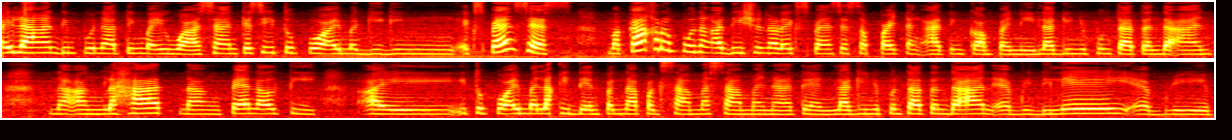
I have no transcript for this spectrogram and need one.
kailangan din po nating maiwasan kasi ito po ay magiging expenses. Magkakaroon po ng additional expenses sa part ng ating company. Lagi niyo pong tatandaan na ang lahat ng penalty ay ito po ay malaki din pag napagsama-sama natin. Lagi niyo pong tatandaan every delay, every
